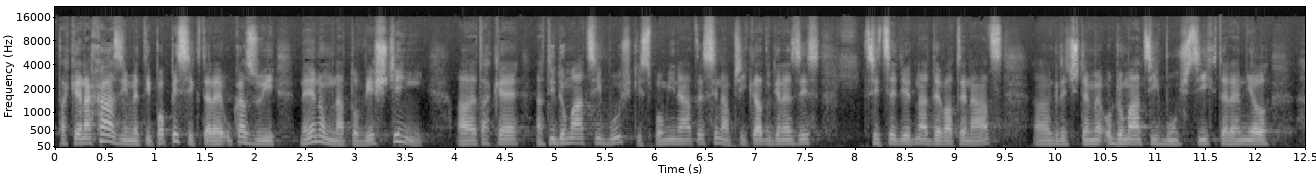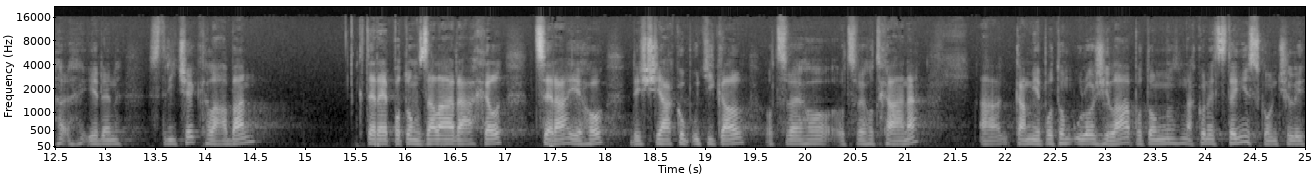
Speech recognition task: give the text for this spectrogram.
také nacházíme ty popisy, které ukazují nejenom na to věštění, ale také na ty domácí bůžky. Vzpomínáte si například v Genesis 31.19, kde čteme o domácích bůžcích, které měl jeden strýček, Lában, které potom vzala Ráchel, dcera jeho, když Jákob utíkal od svého, od svého tchána a kam je potom uložila a potom nakonec stejně skončili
